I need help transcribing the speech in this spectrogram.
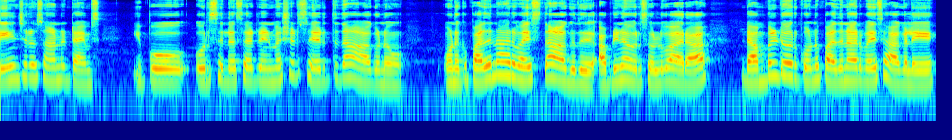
டேஞ்சரஸான டைம்ஸ் இப்போது ஒரு சில சர்டன் மெஷர்ஸ் எடுத்து தான் ஆகணும். உனக்கு பதினாறு வயசு தான் ஆகுது அப்படின்னு அவர் சொல்லுவாரா? டம்பிள்டோருக்கு ஒன்றும் பதினாறு வயசு ஆகலே.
